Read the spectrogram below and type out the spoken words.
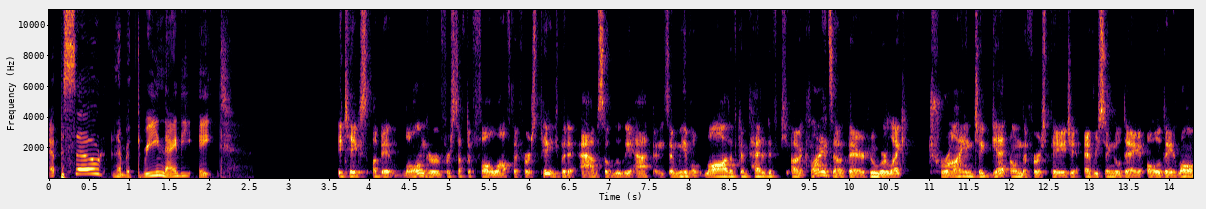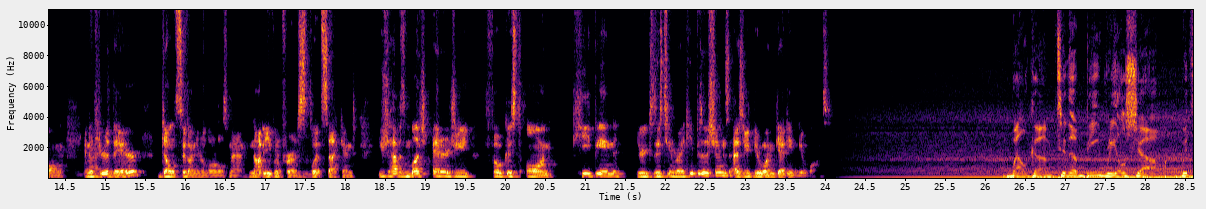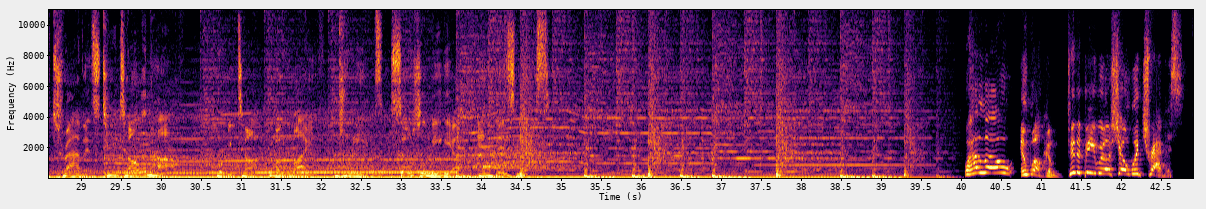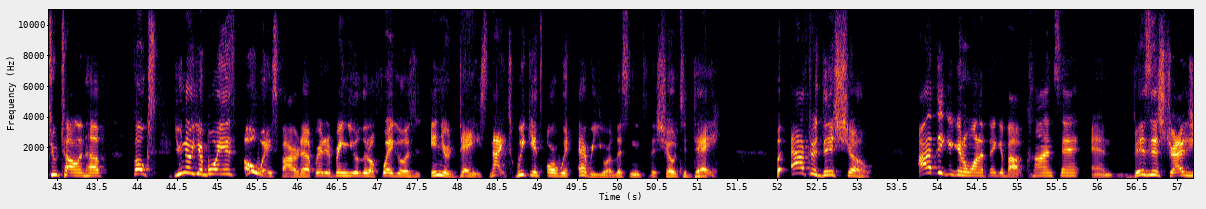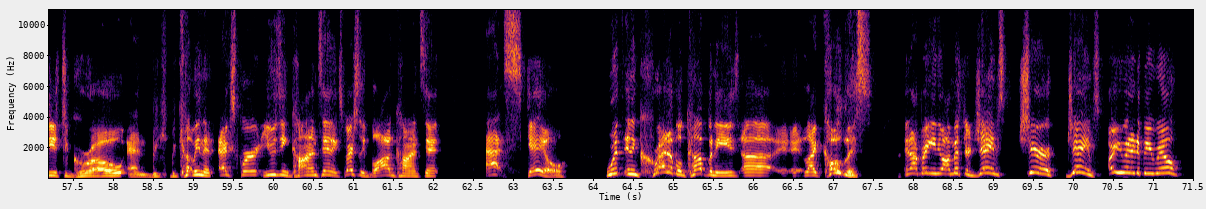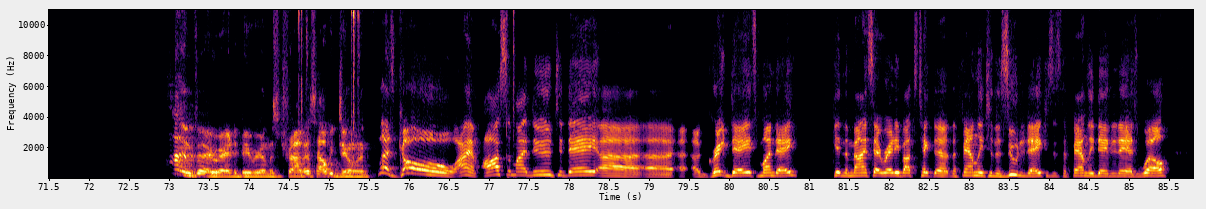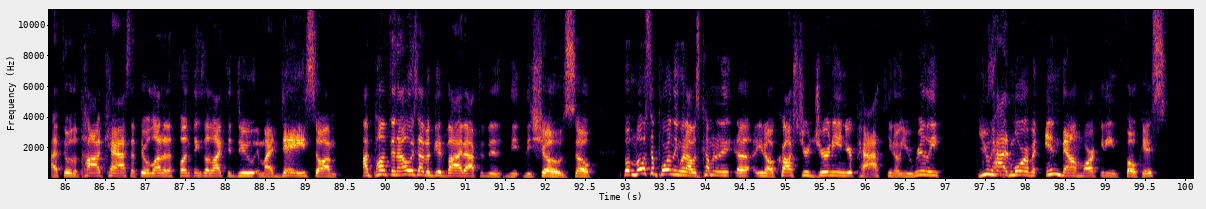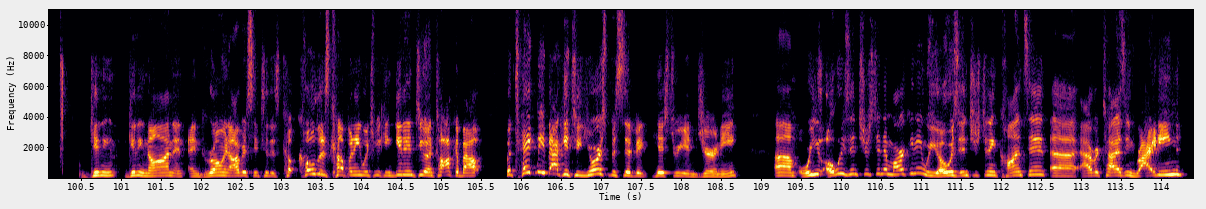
Episode number 398. It takes a bit longer for stuff to fall off the first page, but it absolutely happens. And we have a lot of competitive uh, clients out there who are like trying to get on the first page every single day, all day long. And Right. if you're there, don't sit on your laurels, man, not even for a Mhm. split second. You should have as much energy focused on keeping your existing ranking positions as you do on getting new ones. Welcome to the Be Real Show with Travis Too Tall and Huff, where we talk about life, dreams, social media, and business. Well, hello and welcome to the Be Real Show with Travis, Too Tall and Huff. Folks, you know your boy is always fired up, ready to bring you a little fuegos in your days, nights, weekends, or whenever you are listening to the show today. But after this show, I think you're going to want to think about content and business strategies to grow and be- becoming an expert using content, especially blog content at scale with incredible companies uh, like Codeless. And I'm bringing you on Mr. James Shearer. James, are you ready to be real? I'm very ready to be real, Mr. Travis. How we doing? Let's go. I am awesome, my dude. Today, uh, uh, a a great day. It's Monday. Getting the mindset ready. About to take the, the family to the zoo today because it's the family day today as well. I throw the podcast. I throw a lot of the fun things I like to do in my days. So I'm I'm pumped, and I always have a good vibe after the the, the shows. So, but most importantly, when I was coming, uh, you know, across your journey and your path, you know, you really you had more of an inbound marketing focus getting getting on and, and growing obviously to this co- company, which we can get into and talk about. But take me back into your specific history and journey. Um, were you always interested in marketing? Were you always interested in content, uh, advertising, writing?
